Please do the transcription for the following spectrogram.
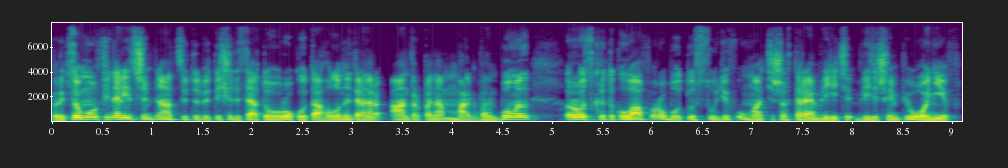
При цьому фіналіст чемпіонату світу 2010 року та головний тренер Антверпена Марк Ван Бомел розкритикував роботу суддів у матчі Шахтарем в Лізі, в Лізі Чемпіонів.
